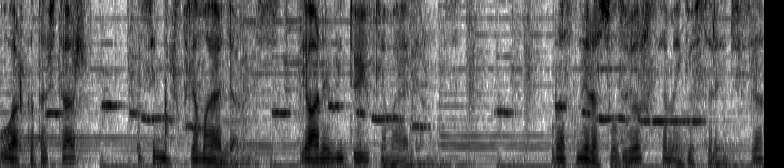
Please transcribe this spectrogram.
Bu arkadaşlar bizim yükleme ayarlarımız. Yani video yükleme ayarlarımız. Burası neresi oluyor? Hemen göstereyim size.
